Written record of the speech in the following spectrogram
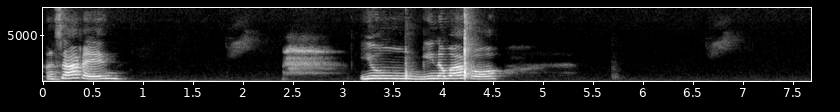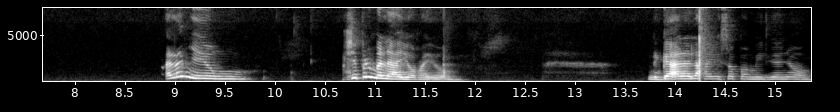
ang sa akin, yung ginawa ko, alam niyo yung, syempre malayo kayo. Nag-aalala kayo sa pamilya nyo.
